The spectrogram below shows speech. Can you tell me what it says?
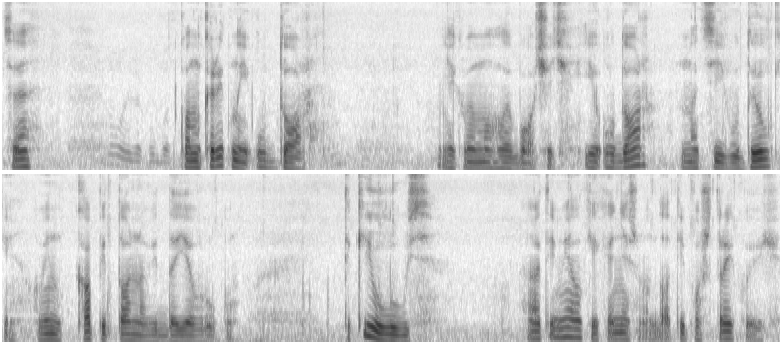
Це конкретний удар. Як ви могли бачити. І удар на цій вудилці він капітально віддає в руку. Такий лусь. А ті мелкі, звісно, да, ті поштрикують.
